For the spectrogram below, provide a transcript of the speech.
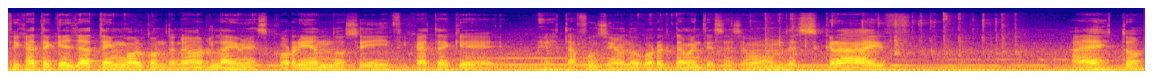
fíjate que ya tengo el contenedor Liveness corriendo, ¿sí? fíjate que está funcionando correctamente. Si hacemos un describe a esto,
